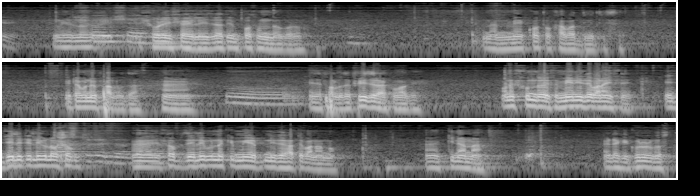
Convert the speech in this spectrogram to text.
এই হলো সরিষা ইলিশ যা তুমি পছন্দ করো। না মেয়ে কত খাবার দিয়ে দিছে? এটা মানে ফালুদা হ্যাঁ। এই যে ফালুদা ফ্রিজে রাখো আগে। অনেক সুন্দর হয়েছে মেয়ে নিজে বানাইছে। এই জেলি টেলিগুলো সব হ্যাঁ সব জেলিগুলো নাকি মেয়ের নিজের হাতে বানানো। হ্যাঁ কিনা না। এটা কি গরুর গোস্ত?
